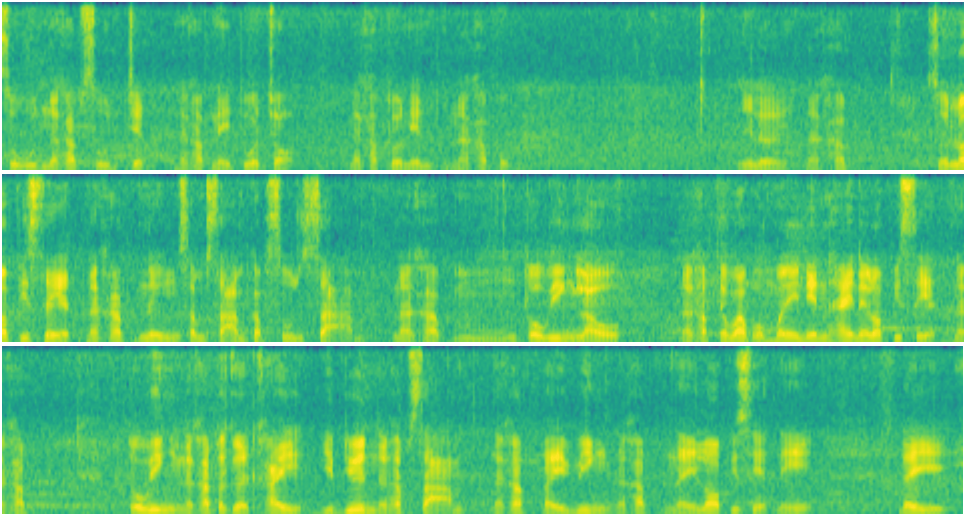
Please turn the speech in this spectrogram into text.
70 นะครับ 07 นะครับ ในตัวเจาะนะครับ ตัวเน้นนะครับผม นี่เลยนะครับ ส่วนรอบพิเศษนะครับ1 3 3 กับ 03 นะครับอืมตัววิ่งเรานะครับ แต่ว่าผมไม่ได้เน้นให้ในรอบพิเศษนะครับ ตัววิ่งนะครับ ถ้าเกิดใครหยิบยื่นนะครับ3นะครับ ไปวิ่งนะครับ ในรอบพิเศษนี้ ได้เฮ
